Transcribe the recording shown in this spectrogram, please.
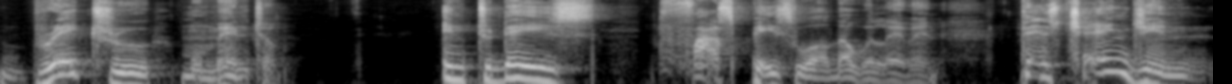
Breakthrough Momentum. In today's fast paced world that we live in, things changing,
